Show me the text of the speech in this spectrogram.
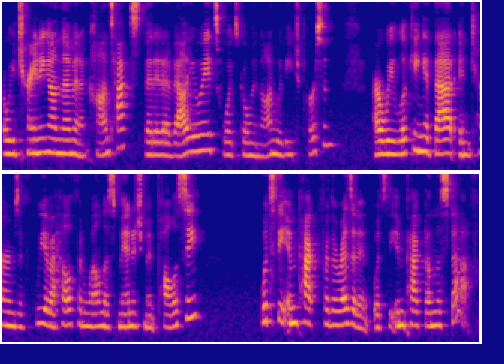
Are we training on them in a context that it evaluates what's going on with each person? Are we looking at that in terms of we have a health and wellness management policy? What's the impact for the resident? What's the impact on the staff?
